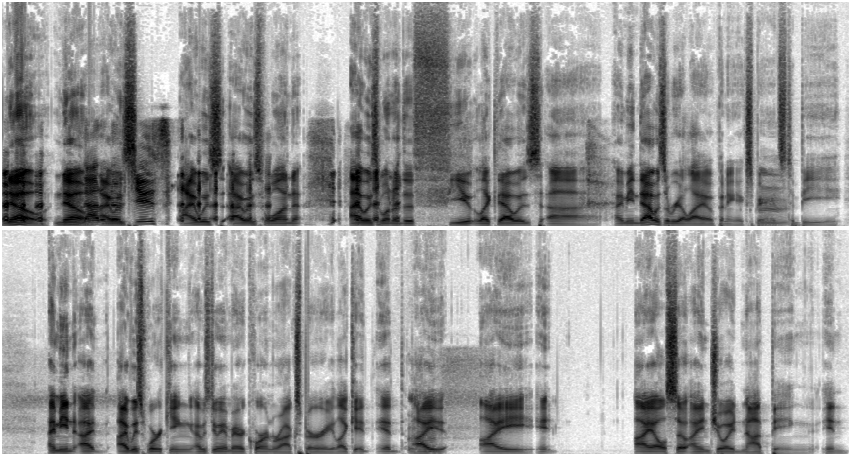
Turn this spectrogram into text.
no no Not i enough was Jews. I was I was one I was one of the few like that was uh I mean that was a real eye opening experience Mm. to be I mean I I was working I was doing AmeriCorps in Roxbury like it, it Mm-hmm. I I it, I also I enjoyed not being in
